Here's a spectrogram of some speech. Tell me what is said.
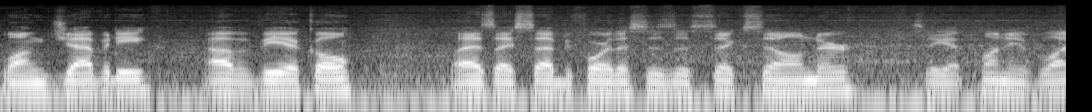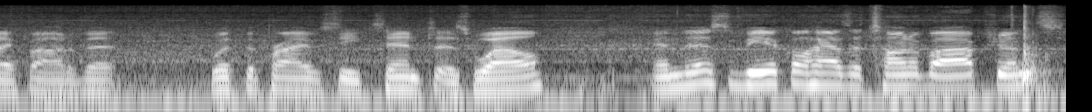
longevity of a vehicle. As I said before, this is a six cylinder, so you get plenty of life out of it. With the privacy tint as well. And this vehicle has a ton of options.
